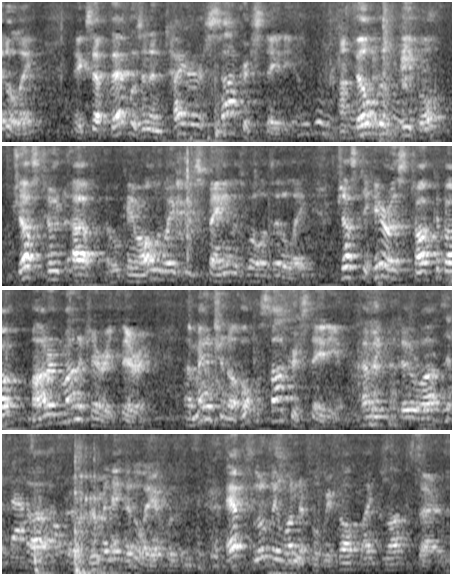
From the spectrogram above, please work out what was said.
Italy, except that was an entire soccer stadium filled with people just who, uh, who came all the way from Spain as well as Italy, just to hear us talk about modern monetary theory. Imagine a whole soccer stadium coming to uh, It's a basketball. uh, Rimini, Italy. It was absolutely wonderful. We felt like rock stars.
